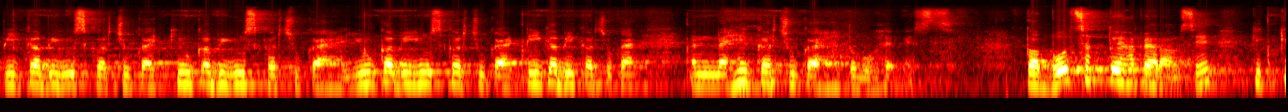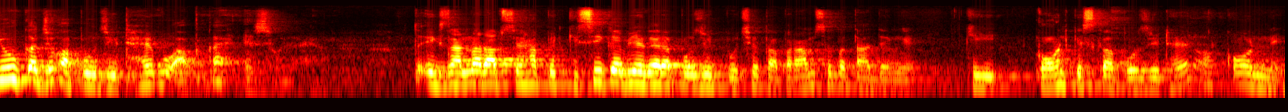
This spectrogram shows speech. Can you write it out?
पी का भी यूज़ कर चुका है क्यू का भी यूज़ कर चुका है यू का भी यूज़ कर चुका है टी का भी कर चुका है एंड नहीं कर चुका है तो वो है एस तो आप बोल सकते हो यहाँ पे आराम से कि क्यू का जो अपोजिट है वो आपका एस हो जाएगा। तो एग्जामिनर आपसे यहाँ पे किसी का भी अगर अपोजिट पूछे तो आप आराम से बता देंगे कि कौन किसका अपोजिट है और कौन नहीं।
